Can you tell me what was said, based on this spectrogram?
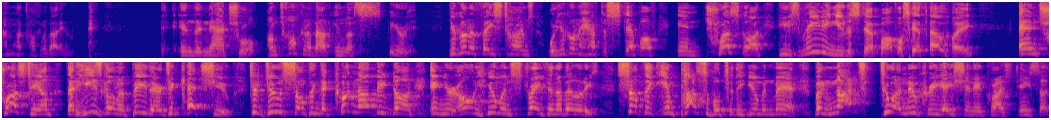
I'm not talking about in, in the natural, I'm talking about in the spirit. You're going to face times where you're going to have to step off and trust God. He's leading you to step off. I'll say it that way and trust Him that He's going to be there to catch you, to do something that could not be done in your own human strength and abilities. Something impossible to the human man, but not to a new creation in Christ Jesus.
